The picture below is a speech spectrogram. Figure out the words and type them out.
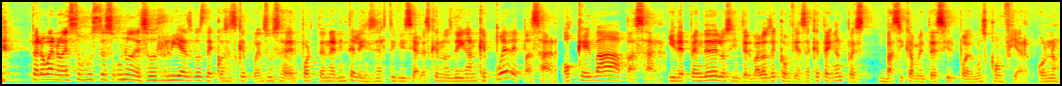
pero bueno, esto justo es uno de esos riesgos de cosas que pueden suceder por tener inteligencias artificiales que nos digan que puede pasar o que va a pasar. Y depende de los intervalos de confianza que tengan, pues básicamente decir podemos confiar o no.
